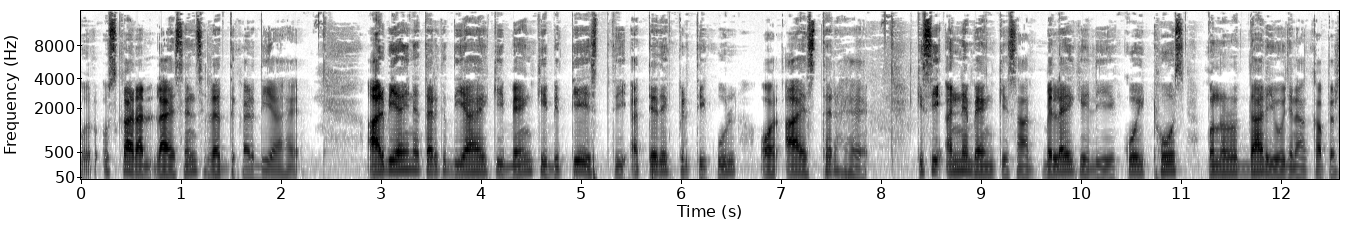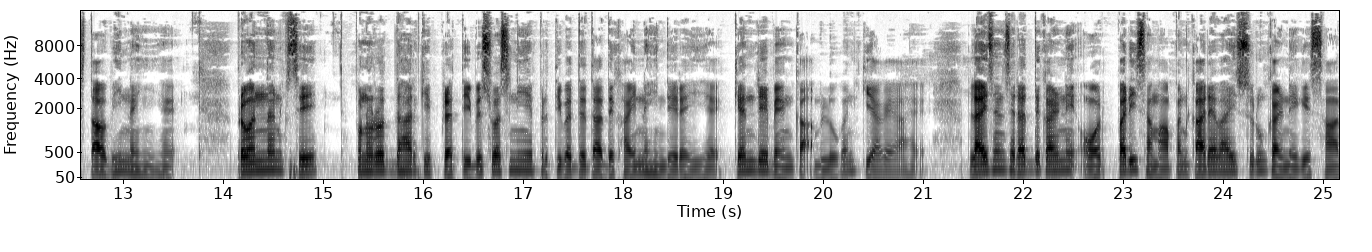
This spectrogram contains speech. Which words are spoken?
और उसका लाइसेंस रद्द कर दिया है। आरबीआई ने तर्क दिया है कि बैंक की वित्तीय स्थिति अत्यधिक प्रतिकूल और अस्थिर है। किसी अन्य बैंक के साथ विलय के लिए कोई ठोस पुनरुद्धार योजना का प्रस्ताव भी नहीं है। प्रबंधन से पुनरुद्धार के प्रति विश्वसनीय प्रतिबद्धता दिखाई नहीं दे रही है। केंद्रीय बैंक का अवलोकन किया गया है। लाइसेंस रद्द करने और परिसमापन कार्यवाही शुरू करने के साथ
